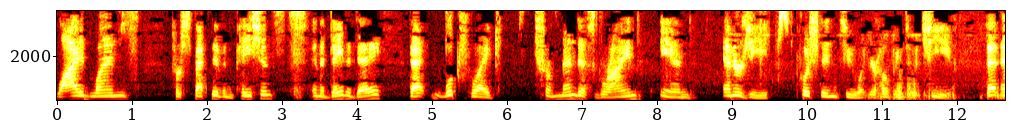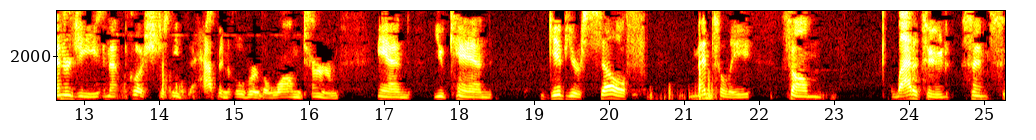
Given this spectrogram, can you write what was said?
wide lens perspective and patience in the day to day that looks like tremendous grind and energy pushed into what you're hoping to achieve. That energy and that push just needs to happen over the long term. And you can give yourself mentally some latitude since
